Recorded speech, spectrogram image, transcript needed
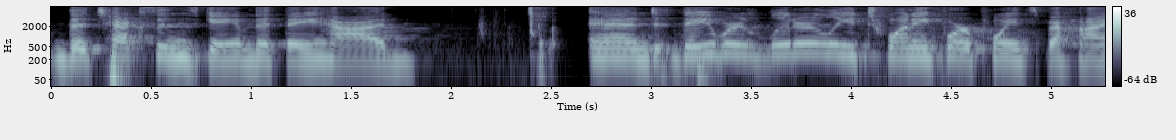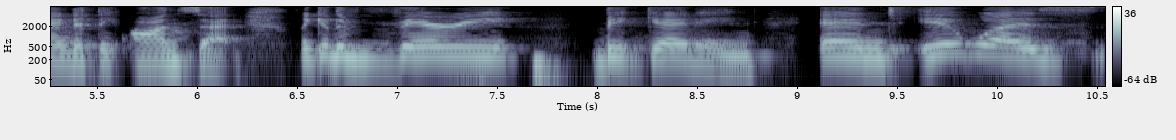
the Texans game that they had and they were literally 24 points behind at the onset, like at the very beginning. And it was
